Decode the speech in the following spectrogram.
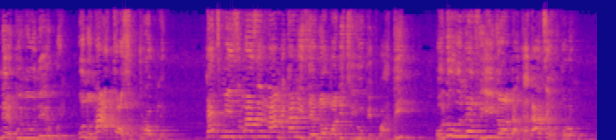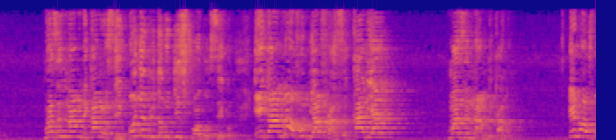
na-ebunye unu egbe. Unu na-akọs problem. That means maazị nnamdị kano is a nobody to you people abi. Olee level inye ọda ka mkpụrụ maazị nnamdị kano si onye bidoro di struggles ego ị ga-alọvụ biafrans karịa maazị nnamdị kano ịlọvụ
